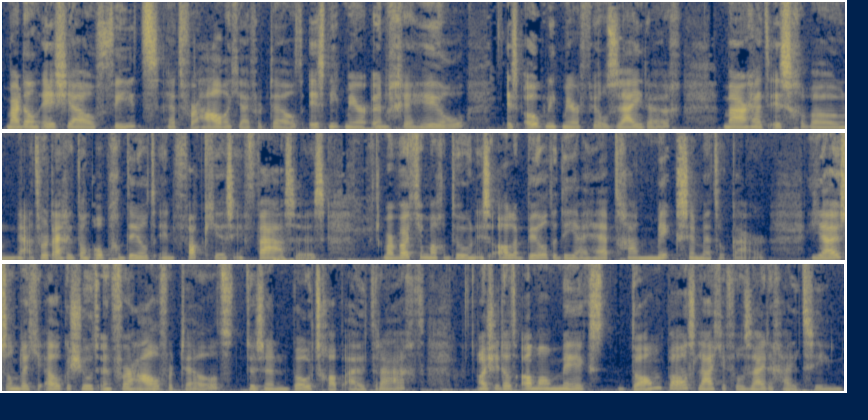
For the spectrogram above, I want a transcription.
Maar dan is jouw feed, het verhaal wat jij vertelt, is niet meer een geheel, is ook niet meer veelzijdig. Maar het is gewoon, ja, het wordt eigenlijk dan opgedeeld in vakjes, in fases. Maar wat je mag doen, is alle beelden die jij hebt gaan mixen met elkaar. Juist omdat je elke shoot een verhaal vertelt, dus een boodschap uitdraagt. Als je dat allemaal mixt, dan pas laat je veelzijdigheid zien.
